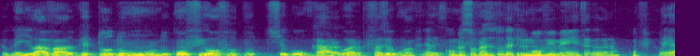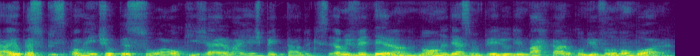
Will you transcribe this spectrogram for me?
Eu ganhei lavado porque todo mundo confiou. Falou, putz, chegou um cara agora para fazer alguma coisa. É, começou a fazer todo aquele movimento, a galera confiou. É, aí eu penso principalmente o pessoal que já era mais respeitado, que eram os veteranos. Nono e décimo período embarcaram comigo e falou, vambora.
